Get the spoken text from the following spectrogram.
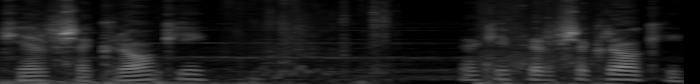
Pierwsze kroki? Jakie pierwsze kroki?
